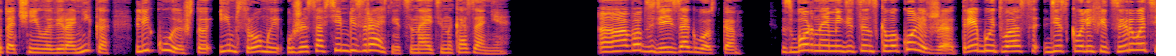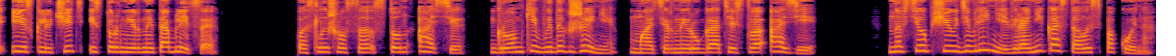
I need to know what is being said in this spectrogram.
Уточнила Вероника, ликуя, что им с Ромой уже совсем без разницы на эти наказания. А вот здесь загвоздка. Сборная медицинского колледжа требует вас дисквалифицировать и исключить из турнирной таблицы. Послышался стон Аси, громкий выдох Жени, матерные ругательства Азии. На всеобщее удивление Вероника осталась спокойна.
